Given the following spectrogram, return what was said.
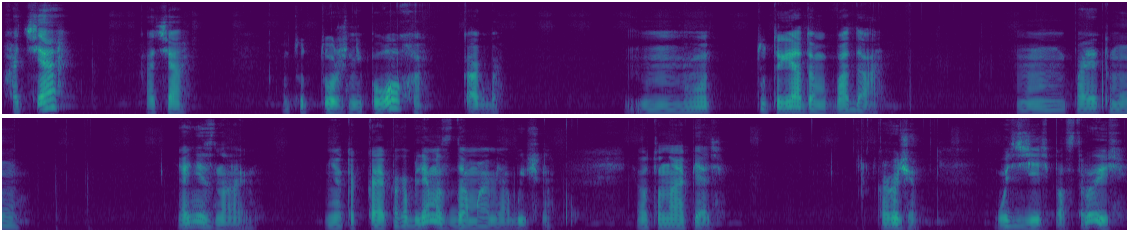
Хотя... Хотя... Тут тоже неплохо, как бы. Ну, тут рядом вода. Поэтому... Я не знаю. У меня такая проблема с домами обычно. И вот она опять. Короче, вот здесь построюсь.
